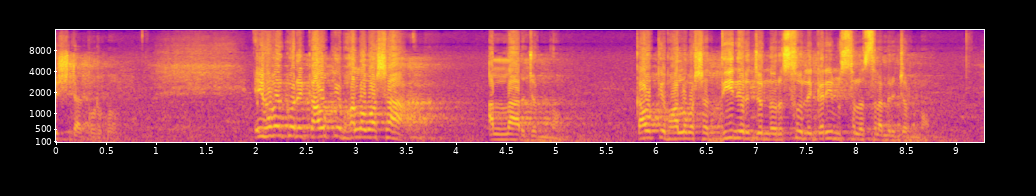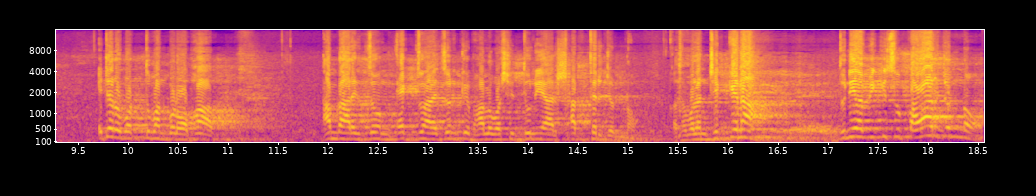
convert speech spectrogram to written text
চেষ্টা করব। এইভাবে করে কাউকে ভালোবাসা আল্লাহর জন্য। কাউকে ভালোবাসা দিনের জন্য রসুল করিম সাল্লাহ সাল্লামের জন্য। এটারও বর্তমান বড় অভাব। আমরা আরেকজন, একজন আরেকজনকে ভালোবাসি দুনিয়ার স্বার্থের জন্য। কথা বলেন ঠিক কিনা? দুনিয়াবি কিছু পাওয়ার জন্য।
